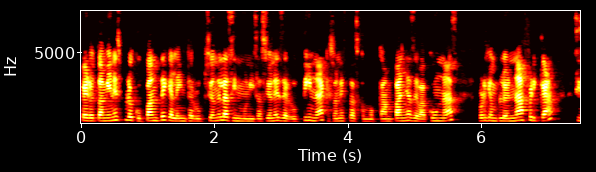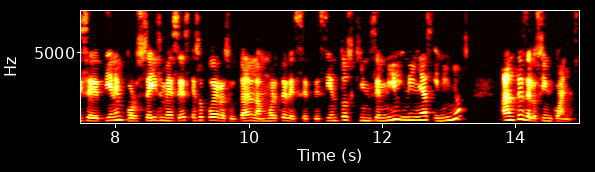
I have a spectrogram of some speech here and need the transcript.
pero también es preocupante que la interrupción de las inmunizaciones de rutina, que son estas como campañas de vacunas, por ejemplo, en África, si se detienen por seis meses, eso puede resultar en la muerte de 715 mil niñas y niños antes de los cinco años.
